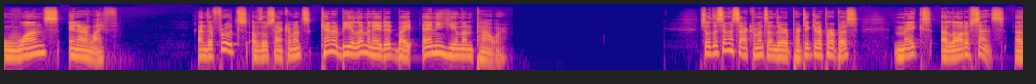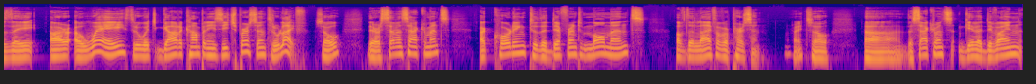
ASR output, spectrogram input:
once in our life. And the fruits of those sacraments cannot be eliminated by any human power. So the seven sacraments and their particular purpose makes a lot of sense as they are a way through which God accompanies each person through life. So there are seven sacraments according to the different moments of the life of a person, right? So uh, the sacraments give a divine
